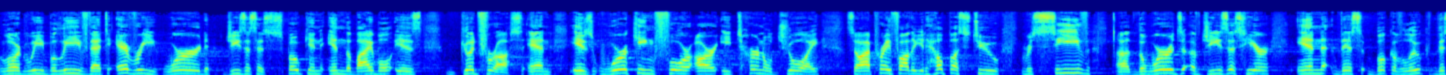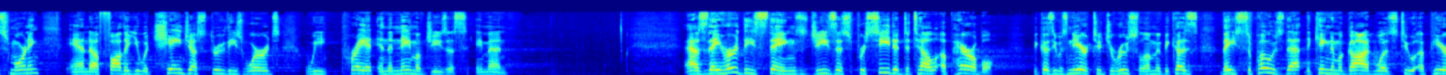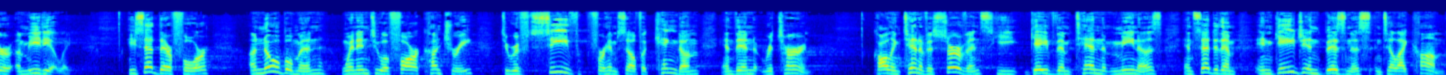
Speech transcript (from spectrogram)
Lord, we believe that every word Jesus has spoken in the Bible is good for us and is working for our eternal joy. So I pray, Father, you'd help us to receive uh, the words of Jesus here in this book of Luke this morning. And uh, Father, you would change us through these words. We pray it in the name of Jesus. Amen. As they heard these things, Jesus proceeded to tell a parable because he was near to Jerusalem and because they supposed that the kingdom of God was to appear immediately. He said, therefore, a nobleman went into a far country to receive for himself a kingdom and then return. Calling ten of his servants, he gave them ten minas and said to them, Engage in business until I come.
